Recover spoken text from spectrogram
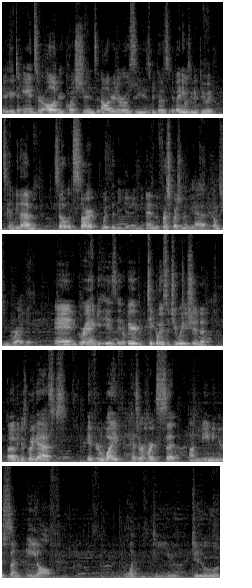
they're here to answer all of your questions and all of your neuroses because if anyone's going to do it, it's going to be them. So let's start with the beginning. And the first question that we have comes from Greg. And Greg is in a very particular situation uh, because Greg asks if your wife has her heart set on naming your son Adolf, what do you do?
